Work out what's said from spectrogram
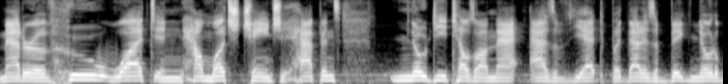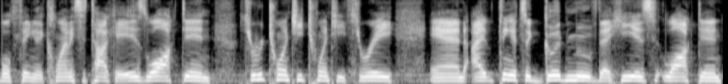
Matter of who, what, and how much change happens no details on that as of yet, but that is a big notable thing that Kalani Sitake is locked in through 2023, and I think it's a good move that he is locked in.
